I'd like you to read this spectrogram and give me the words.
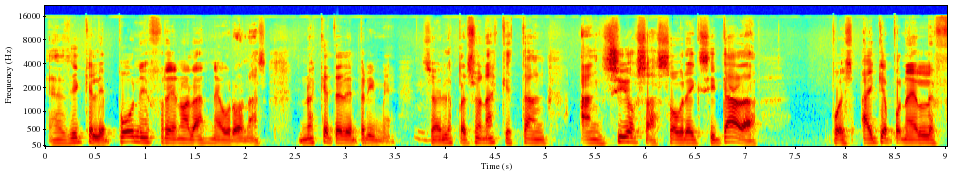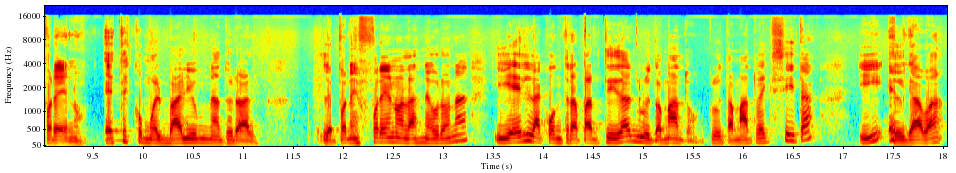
es decir, que le pone freno a las neuronas. No es que te deprime, son las personas que están ansiosas, sobreexcitadas, pues hay que ponerle freno. Este es como el Valium natural. Le pones freno a las neuronas y es la contrapartida al glutamato. glutamato excita y el GABA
